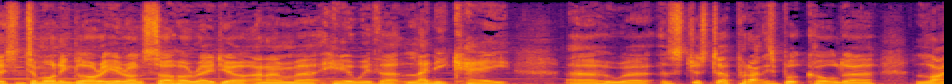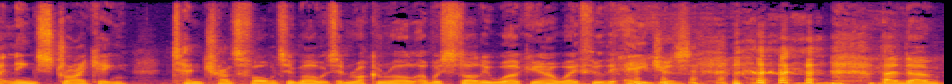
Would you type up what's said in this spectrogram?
Listening to Morning Glory here on Soho Radio, and I'm uh, here with uh, Lenny Kaye, uh, who uh, has just uh, put out this book called uh, Lightning Striking 10 Transformative Moments in Rock and Roll, and we're slowly working our way through the ages. and, um,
